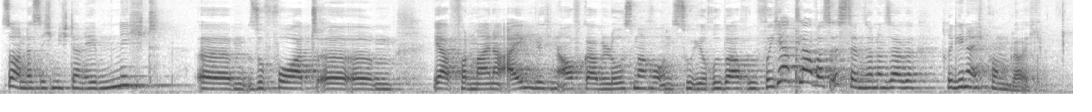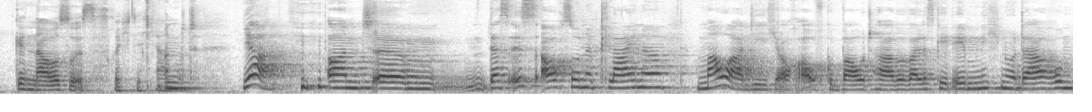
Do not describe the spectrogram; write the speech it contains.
So, und dass ich mich dann eben nicht ähm, sofort äh, ähm, ja, von meiner eigentlichen Aufgabe losmache und zu ihr rüberrufe, ja klar, was ist denn? Sondern sage, Regina, ich komme gleich. Genau so ist es richtig, ja. Und ja, und ähm, das ist auch so eine kleine Mauer, die ich auch aufgebaut habe, weil es geht eben nicht nur darum,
